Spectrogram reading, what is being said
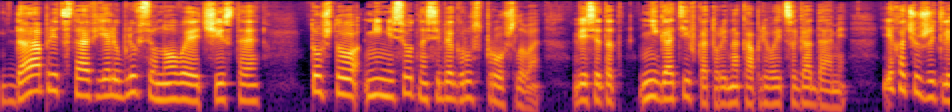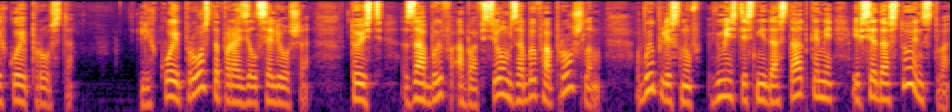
Да, представь, я люблю все новое, чистое, то, что не несет на себе груз прошлого, весь этот негатив, который накапливается годами. Я хочу жить легко и просто. Легко и просто поразился Леша. То есть, забыв обо всем, забыв о прошлом, выплеснув вместе с недостатками и все достоинства?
